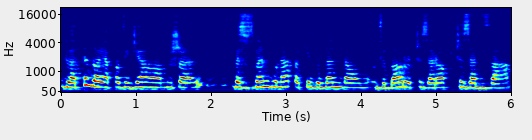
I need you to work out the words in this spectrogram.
dlatego ja powiedziałam, że bez względu na to, kiedy będą wybory, czy za rok, czy za dwa,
